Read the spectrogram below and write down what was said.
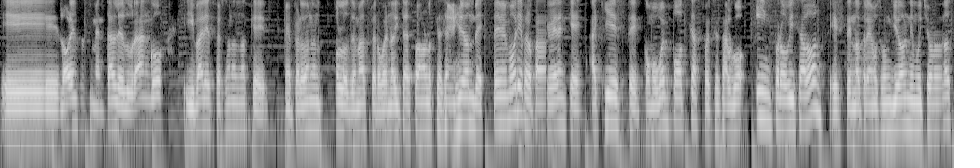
Eh, Lorenzo Cimental de Durango y varias personas más que me perdonan todos los demás, pero bueno, ahorita fueron los que se vinieron de, de, memoria, pero para que vean que aquí, este, como buen podcast, pues es algo improvisadón. Este, no traemos un guion ni mucho menos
